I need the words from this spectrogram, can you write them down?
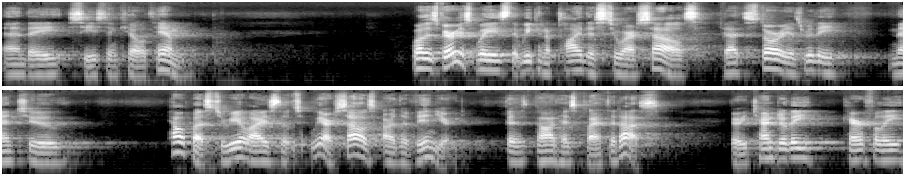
and they seized and killed him. Well, there's various ways that we can apply this to ourselves. That story is really meant to help us to realize that we ourselves are the vineyard that God has planted us very tenderly, carefully,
